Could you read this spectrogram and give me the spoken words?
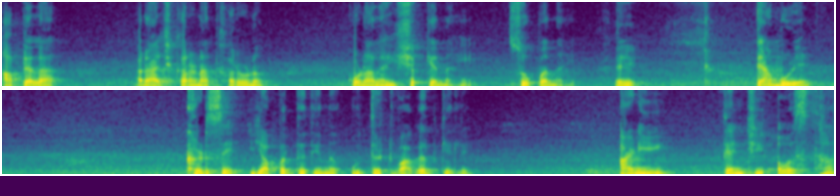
आपल्याला राजकारणात हरवणं कोणालाही शक्य नाही सोपं नाही. त्यामुळे खडसे या पद्धतीनं उद्धट वागत गेले. आणि त्यांची अवस्था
